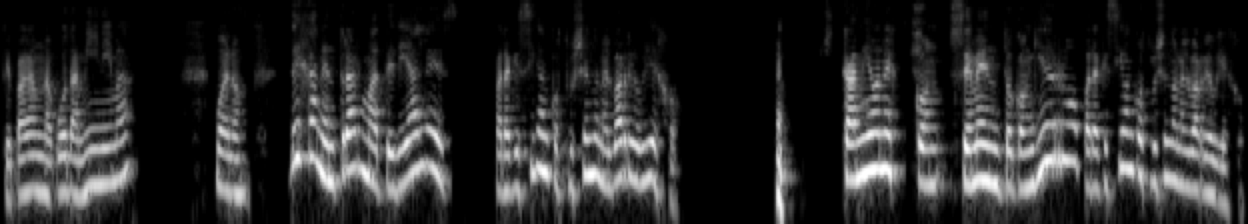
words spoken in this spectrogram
que pagan una cuota mínima. Bueno, dejan entrar materiales para que sigan construyendo en el barrio viejo. Camiones con cemento, con hierro, para que sigan construyendo en el barrio viejo.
